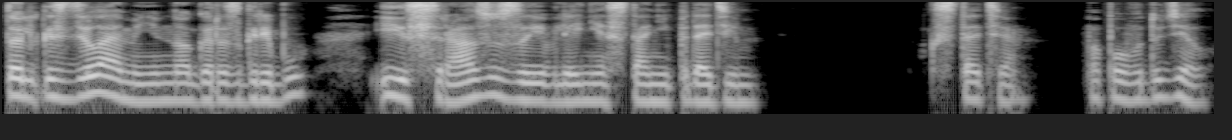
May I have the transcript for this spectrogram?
Только с делами немного разгребу и сразу заявление Стани подадим. Кстати, по поводу дел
